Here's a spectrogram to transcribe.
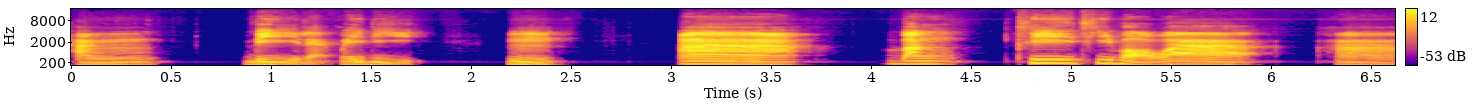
ทั้งดีและไม่ดี อืม อ่า บางที่ที่บอกว่า อ่า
